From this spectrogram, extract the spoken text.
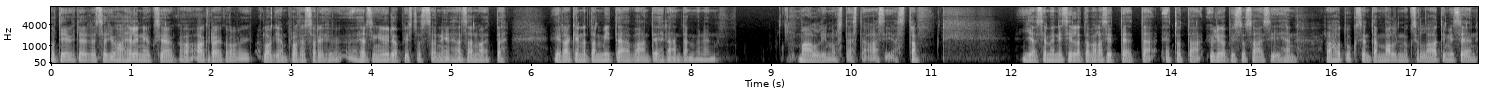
oltiin yhteydessä Juha Heliniuksia, joka on agroekologian professori Helsingin yliopistossa, niin hän sanoi, että ei rakenneta mitään, vaan tehdään tämmöinen mallinnus tästä asiasta. Ja se meni sillä tavalla sitten, että, että tota, yliopisto sai siihen rahoituksen tämän mallinnuksen laatimiseen,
